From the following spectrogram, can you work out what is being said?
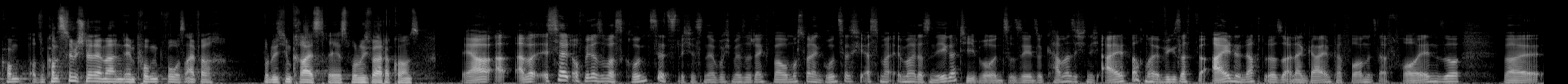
kommt, also du kommst ziemlich schnell immer an den Punkt, wo es einfach, wo du dich im Kreis drehst, wo du nicht weiterkommst. Ja, aber ist halt auch wieder so was Grundsätzliches, ne, wo ich mir so denke, warum muss man denn grundsätzlich erstmal immer das Negative und so sehen? So kann man sich nicht einfach mal, wie gesagt, für eine Nacht oder so einer geilen Performance erfreuen, so, weil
